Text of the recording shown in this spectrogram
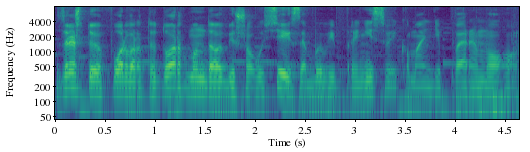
Зрештою, форвард Дортмунда обійшов усіх, забив і приніс своїй команді перемогу.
